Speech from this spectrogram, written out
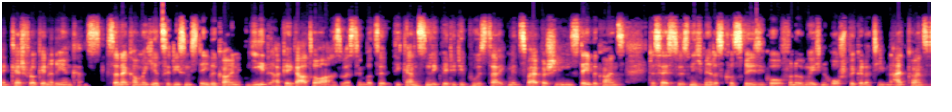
dein Cashflow generieren kannst. So, dann kommen wir hier zu diesem Stablecoin Yield Aggregator, also was im Prinzip die ganzen Liquidity Pools zeigt mit zwei verschiedenen Stablecoins. Das heißt, du hast nicht mehr das Kursrisiko von irgendwelchen hochspekulativen Altcoins,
